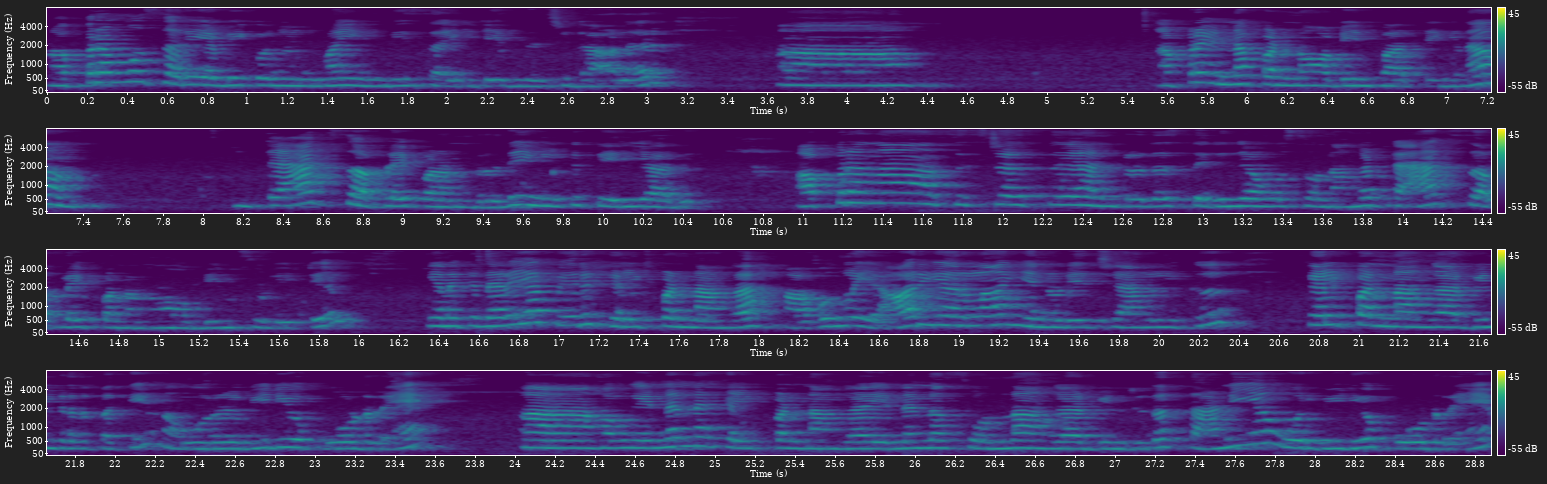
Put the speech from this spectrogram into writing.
அப்புறமும் சரி அப்படி கொஞ்சம் கொஞ்சமாக இன்க்ரீஸ் ஆகிக்கிட்டே இருந்துச்சு டாலர் அப்புறம் என்ன பண்ணோம் அப்படின்னு பார்த்தீங்கன்னா டேக்ஸ் அப்ளை பண்ணுறது எங்களுக்கு தெரியாது. அப்புறம் தான் சிஸ்டர்ஸு அண்ட் பிரதர்ஸ் தெரிஞ்சவங்க சொன்னாங்க டேக்ஸ் அப்ளை பண்ணணும் அப்படின்னு சொல்லிட்டு. எனக்கு நிறையா பேர் ஹெல்ப் பண்ணாங்க. அவங்க யார் யாரெல்லாம் என்னுடைய சேனலுக்கு ஹெல்ப் பண்ணாங்க அப்படின்றத பற்றி நான் ஒரு வீடியோ போடுறேன். அவங்க என்னென்ன ஹெல்ப் பண்ணாங்க என்னென்ன சொன்னாங்க அப்படின்றத தனியாக ஒரு வீடியோ போடுறேன்.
